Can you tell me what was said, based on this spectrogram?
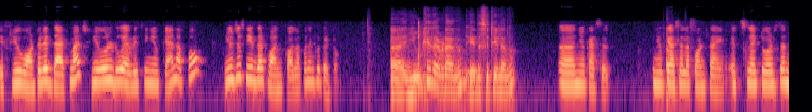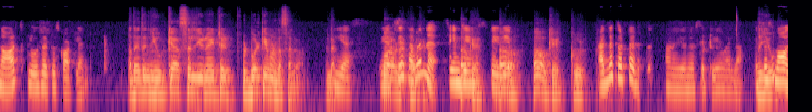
if you wanted it that much you will do everything you can. അപ്പോ you just need that one call. അപ്പൊ നിങ്ങൾക്ക് കിട്ടും. യു കെയിൽ എവിടെയായിരുന്നു ഏത് സിറ്റിയിലാണ് Newcastle Newcastle upon Tyne it's like towards the north closer to Scotland അതായത് ന്യൂ കാസൽ യുണൈറ്റഡ് ഫുട്ബോൾ ടീം ഉള്ള സ്ഥലമാണ് യെസ് Oh, അതന്നെ. സെയിന്റ് ജെയിംസ് സ്റ്റേഡിയം അതിന്റെ തൊട്ടടുത്ത് ആണ് യൂണിവേഴ്സിറ്റിയും എല്ലാം സ്മോൾ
